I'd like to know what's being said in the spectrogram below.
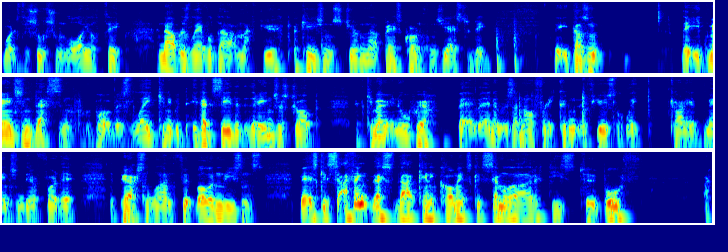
wants to show some loyalty, and that was levelled at him a few occasions during that press conference yesterday. That he doesn't, that he'd mentioned this and what it was like, and he, would, he did say that the Rangers job had come out of nowhere, but and it was an offer he couldn't refuse, like Carney had mentioned there for the the personal and footballing reasons. But it's, I think this that kind of comments get similarities to both our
